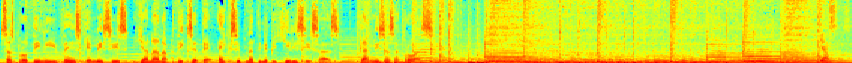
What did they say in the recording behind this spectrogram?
σας προτείνει ιδέες και λύσεις για να αναπτύξετε έξυπνα την επιχείρησή σας. Καλή σας ακρόαση. Γεια σας.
